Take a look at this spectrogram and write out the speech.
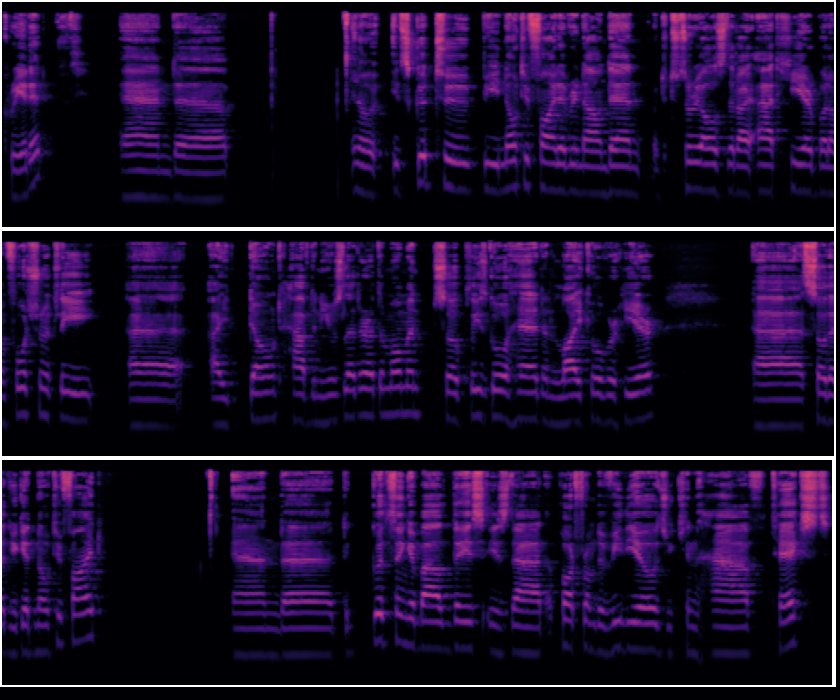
created. And uh, you know it's good to be notified every now and then with the tutorials that I add here but unfortunately uh, I don't have the newsletter at the moment. So please go ahead and like over here uh, so that you get notified. And uh, the good thing about this is that apart from the videos you can have text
